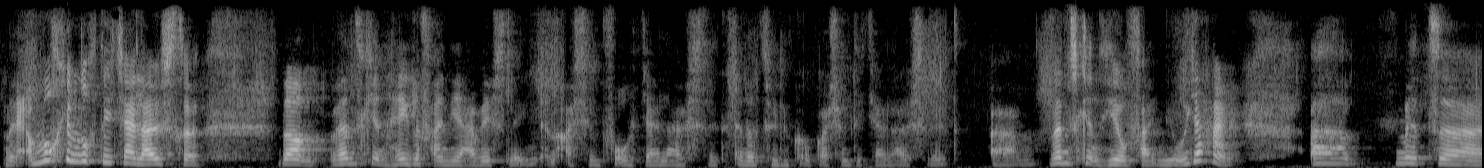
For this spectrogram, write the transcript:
nou ja, mocht je hem nog dit jaar luisteren dan wens ik je een hele fijne jaarwisseling. En als je hem volgend jaar luistert, en natuurlijk ook als je hem dit jaar luistert, um, wens ik je een heel fijn nieuw jaar. Uh, met uh,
